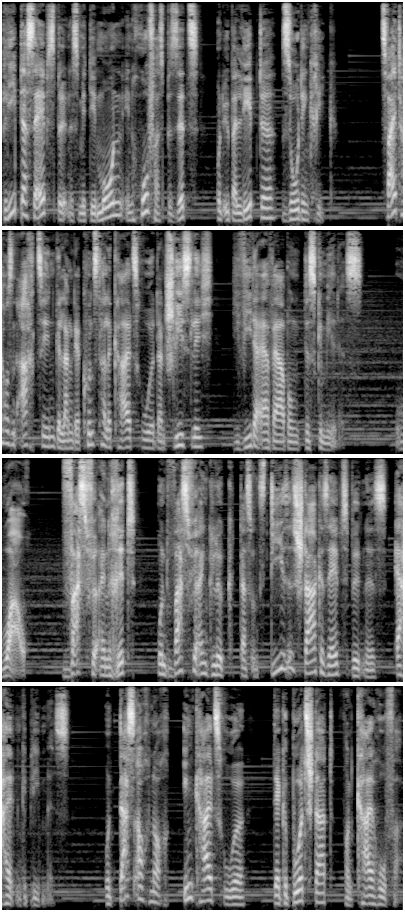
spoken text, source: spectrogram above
blieb das Selbstbildnis mit Dämonen in Hofers Besitz und überlebte so den Krieg. 2018 gelang der Kunsthalle Karlsruhe dann schließlich die Wiedererwerbung des Gemäldes. Wow, was für ein Ritt und was für ein Glück, dass uns dieses starke Selbstbildnis erhalten geblieben ist. Und das auch noch in Karlsruhe, der Geburtsstadt von Karl Hofer.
